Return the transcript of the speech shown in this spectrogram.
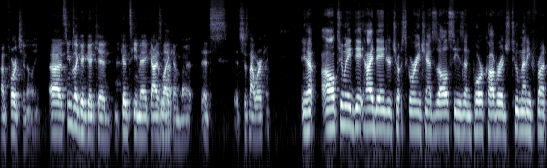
unfortunately. Uh, it seems like a good kid, good teammate. Guys like him, but it's it's just not working. Yep, all too many da- high danger ch- scoring chances all season. Poor coverage, too many front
